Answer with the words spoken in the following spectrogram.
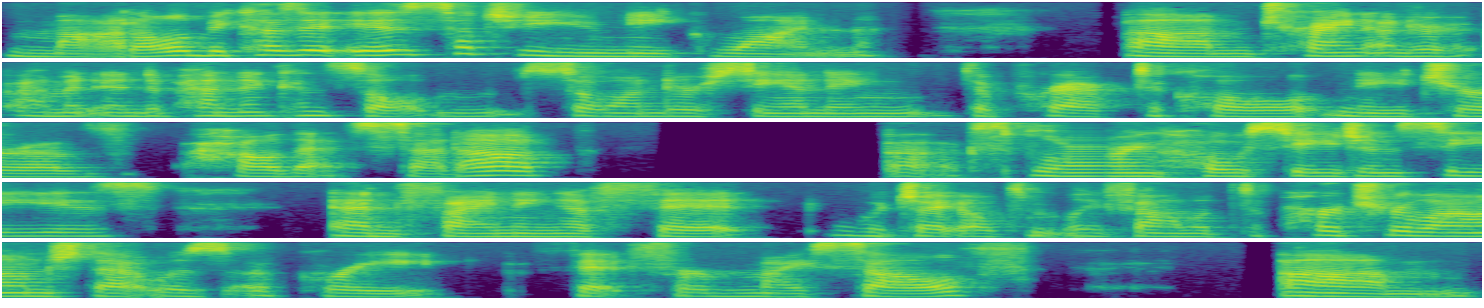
model because it is such a unique one. Um, trying under, I'm an independent consultant, so understanding the practical nature of how that's set up, uh, exploring host agencies, and finding a fit, which I ultimately found with Departure Lounge. That was a great fit for myself. Um,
